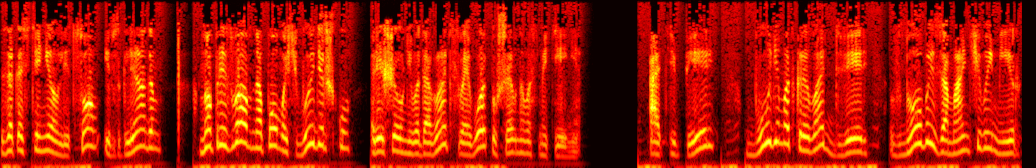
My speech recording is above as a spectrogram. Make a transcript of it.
закостенел лицом и взглядом, но, призвав на помощь выдержку, решил не выдавать своего душевного смятения. А теперь будем открывать дверь в новый заманчивый мир,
